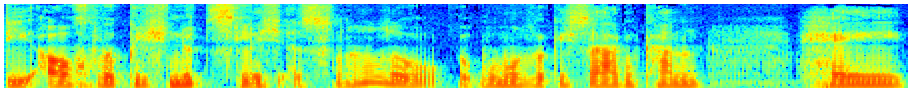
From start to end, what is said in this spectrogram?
die auch wirklich nützlich ist. Ne? So, wo man wirklich sagen kann, hey,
